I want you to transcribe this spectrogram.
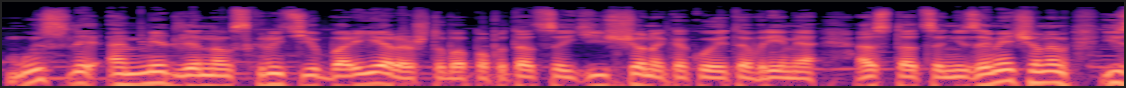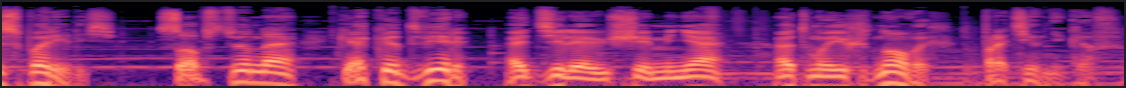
Мысли о медленном вскрытии барьера, чтобы попытаться еще на какое-то время остаться незамеченным, испарились. Собственно, как и дверь, отделяющая меня от моих новых противников.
